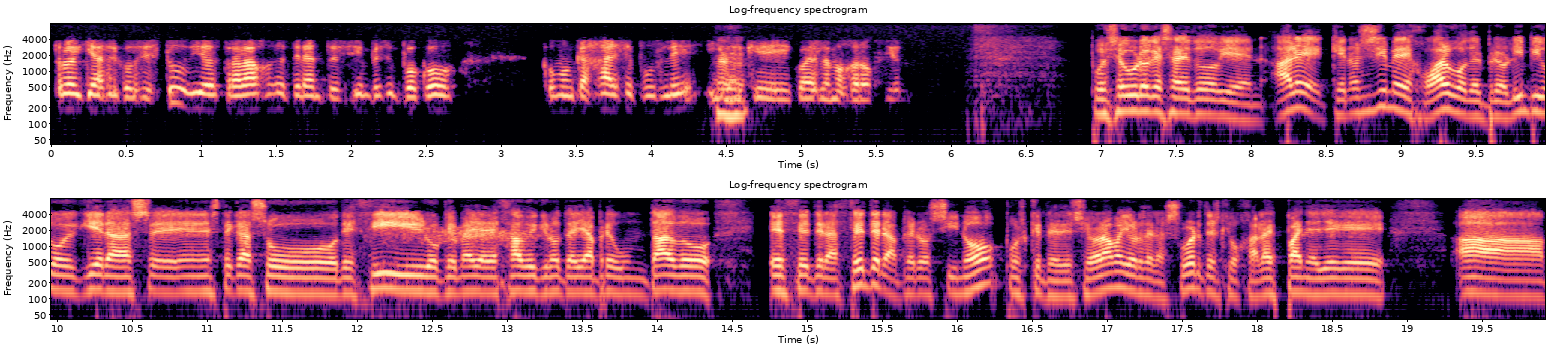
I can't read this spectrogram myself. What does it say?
todo lo que quiero hacer con los estudios, trabajos, etcétera. Entonces siempre es un poco como encajar ese puzzle y ver que, cuál es la mejor opción. Pues seguro que sale todo bien. Ale, que no sé si me dejó algo del preolímpico que quieras eh, en este caso decir o que me haya dejado y que no te haya preguntado, etcétera, etcétera. Pero si no, pues que te deseo la mayor de las suertes, que ojalá España llegue a...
